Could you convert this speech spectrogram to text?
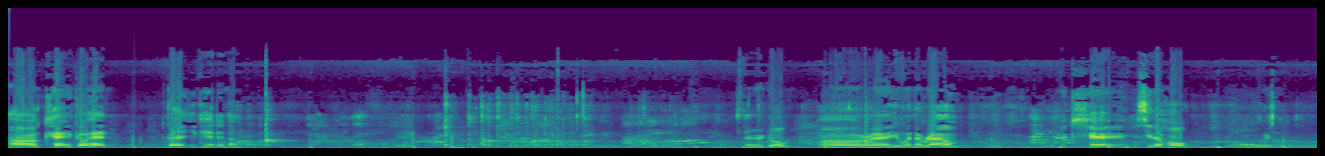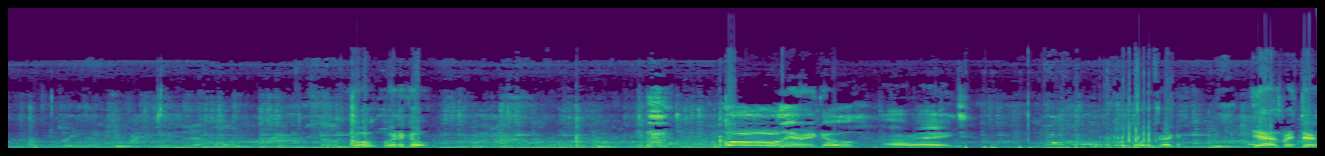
Okay, go ahead. Go ahead, you can hit it now. There we go. All right, you went around. Okay, you see the hole? Where's... Oh, where'd it go? Whoa, there we go. All right. The Komodo dragon? Yeah, it's right there.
